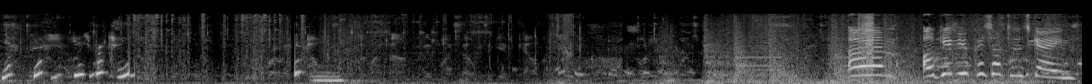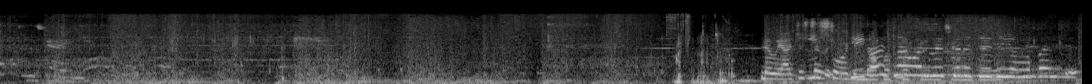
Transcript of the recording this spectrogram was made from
Yeah, yeah, use your battery. I found within myself to give Calvin. Um, I'll give you a kiss after this game. Louis, I just destroyed Do you guys know when we're gonna do the. Young Apprentice?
